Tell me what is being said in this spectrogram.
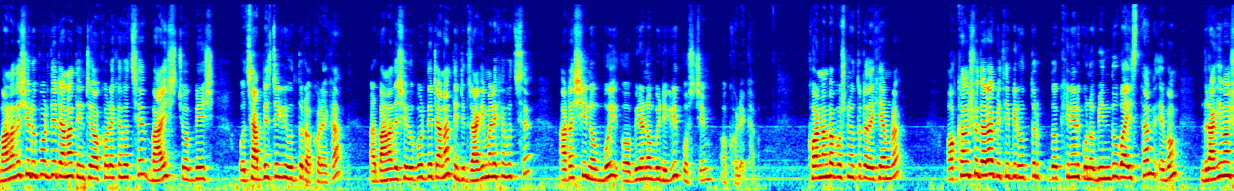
বাংলাদেশের উপর দিয়ে টানা তিনটি অক্ষরেখা হচ্ছে বাইশ, চব্বিশ ও ছাব্বিশ ডিগ্রি উত্তর অক্ষরেখা। আর বাংলাদেশের উপর দিয়ে টানা তিনটি দ্রাগিমা রেখা হচ্ছে আটাশি, নব্বই ও বিরানব্বই ডিগ্রি পশ্চিম অক্ষরেখা। খ নাম্বার প্রশ্নের উত্তরটা দেখি আমরা। অক্ষাংশ দ্বারা পৃথিবীর উত্তর দক্ষিণের কোনো বিন্দু বা স্থান এবং দ্রাঘিমাংশ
